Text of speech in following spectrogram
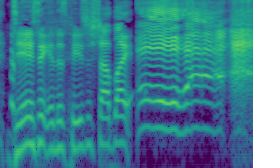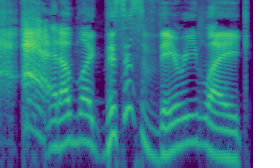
dancing in this pizza shop, like, "Hey!" Ah, ah, ah. And I'm like, this is very like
